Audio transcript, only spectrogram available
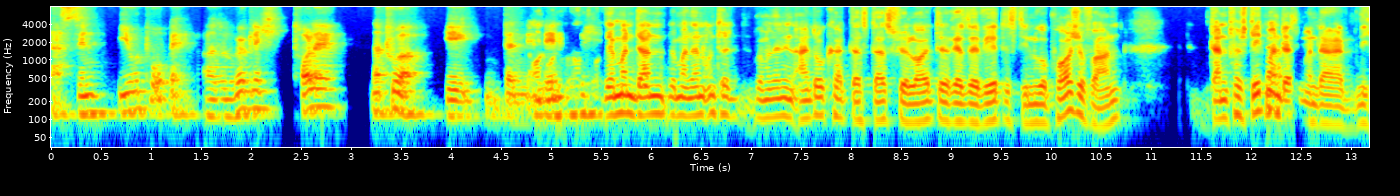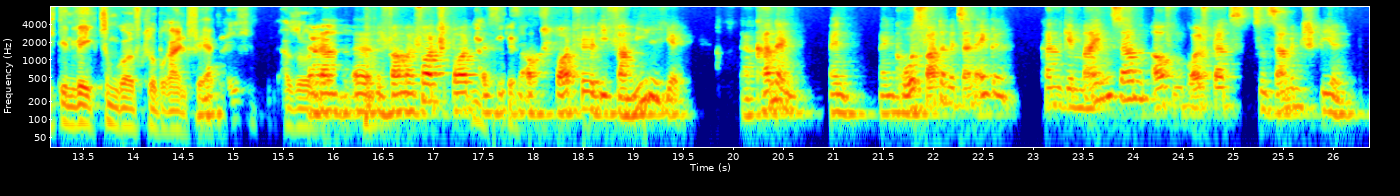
Das sind Biotope, also wirklich tolle Naturgegenden. Und, und wenn man dann, wenn man dann unter, wenn man dann den Eindruck hat, dass das für Leute reserviert ist, die nur Porsche fahren, dann versteht man, ja. dass man da nicht den Weg zum Golfclub reinfährt. Ja. Nicht? Also, ja, dann, äh, ich fahre mal fort. Sport, es ist auch Sport für die Familie. Da kann ein, ein, ein Großvater mit seinem Enkel kann gemeinsam auf dem Golfplatz zusammen spielen.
